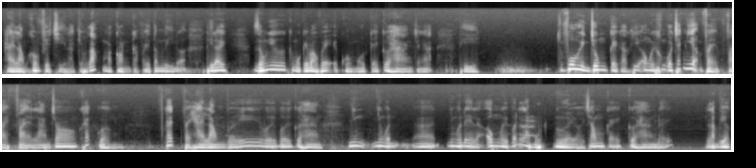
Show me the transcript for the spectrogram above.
hài lòng không phải chỉ là kiểu tóc mà còn cả về tâm lý nữa. Thì đây giống như một cái bảo vệ của một cái cửa hàng chẳng hạn. Thì vô hình chung kể cả khi ông ấy không có trách nhiệm phải phải phải làm cho khách của khách phải hài lòng với với với cửa hàng. Nhưng nhưng vấn à, nhưng vấn đề là ông ấy vẫn là một người ở trong cái cửa hàng đấy làm việc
